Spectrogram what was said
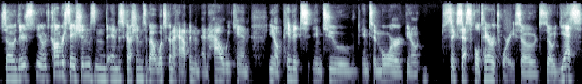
So there's you know conversations and and discussions about what's going to happen and, and how we can you know pivot into into more you know successful territory. So so yes,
